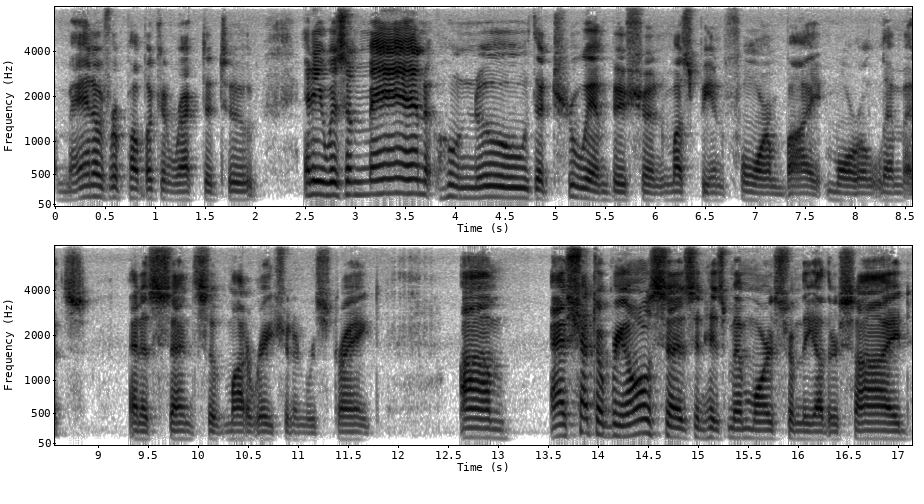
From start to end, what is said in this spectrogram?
a man of Republican rectitude, and he was a man who knew that true ambition must be informed by moral limits and a sense of moderation and restraint. Um, as Chateaubriand says in his memoirs from the other side,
